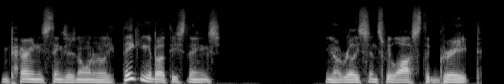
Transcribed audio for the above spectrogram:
comparing these things. There's no one really thinking about these things, you know, really since we lost the great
